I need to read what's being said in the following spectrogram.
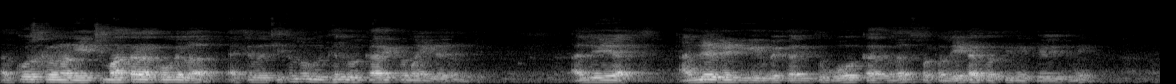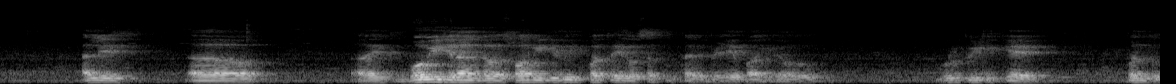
ಅದಕ್ಕೋಸ್ಕರ ನಾನು ಹೆಚ್ಚು ಮಾತಾಡಕ್ ಹೋಗಲ್ಲ, ಯಾಕಂದ್ರೆ ಚಿತ್ರದುರ್ಗದಲ್ಲಿ ಒಂದು ಕಾರ್ಯಕ್ರಮ ಇದೆ ನನಗೆ ಅಲ್ಲಿ ಹನ್ನೆರಡು ಗಂಟೆಗೆ ಇರಬೇಕಾಗಿತ್ತು, ಹೋಗೋಕ್ಕಾಗಲ್ಲ, ಸ್ವಲ್ಪ ಲೇಟಾಗಿ ಬರ್ತೀನಿ ಅಂತ ಹೇಳಿದ್ದೀನಿ. ಅಲ್ಲಿ ಬೋವಿ ಜನಾಂಗದ ಸ್ವಾಮೀಜಿದು ಇಪ್ಪತ್ತೈದು ವರ್ಷ ತುಂಬ್ತಾರೆ, ಬೆಳೆಯ ಬಾಗಿಲು ಅವರು. ಗುರುಪೀಠಕ್ಕೆ ಬಂದು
